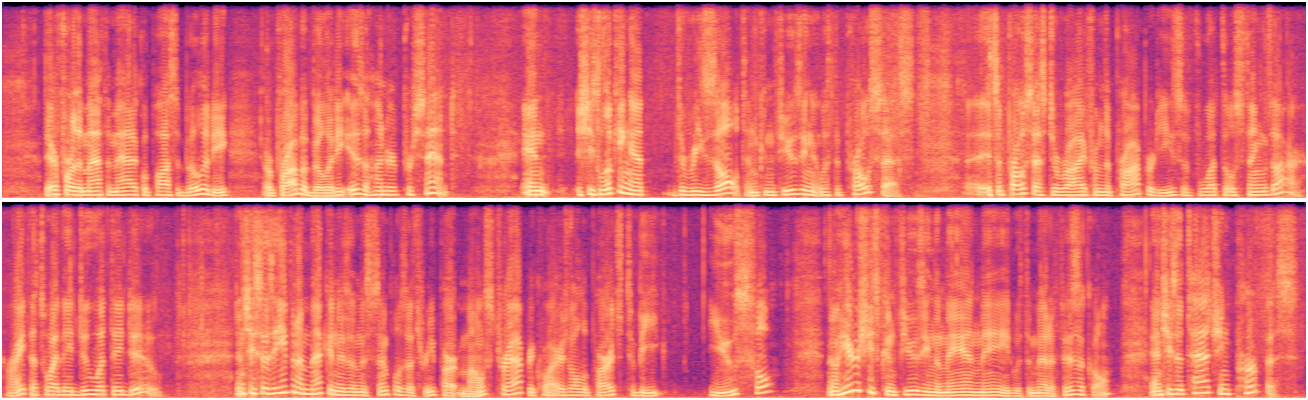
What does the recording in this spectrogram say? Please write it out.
Therefore, the mathematical possibility or probability is 100%. And she's looking at the result and confusing it with the process. Uh, It's a process derived from the properties of what those things are, right? That's why they do what they do. And she says even a mechanism as simple as a three part mousetrap requires all the parts to be useful. Now, here she's confusing the man made with the metaphysical, and she's attaching purpose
